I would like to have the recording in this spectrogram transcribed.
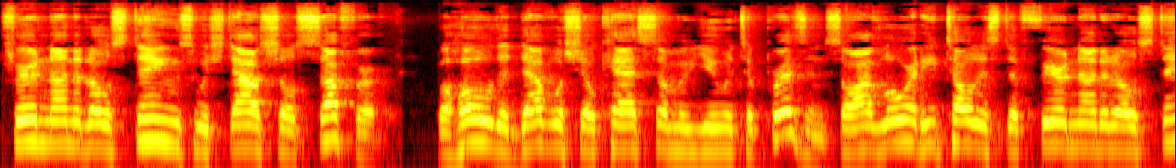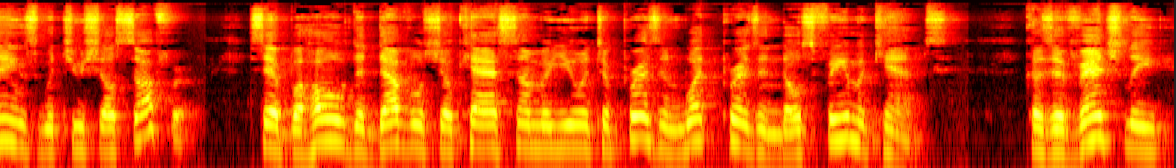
Fear none of those things which thou shalt suffer. Behold, the devil shall cast some of you into prison. So our Lord, He told us to fear none of those things which you shall suffer. He said, Behold, the devil shall cast some of you into prison. What prison? Those FEMA camps. Because eventually,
